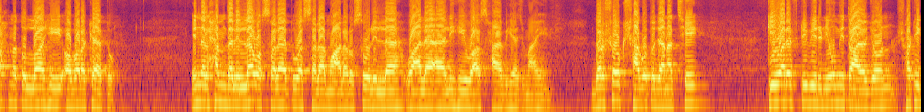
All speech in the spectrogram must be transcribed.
রহমতুল্লাহি অবরাকাত ইন আলহামদুলিল্লাহ ওসালাতু ওয়াসসালামু আলা রসুলিল্লাহ ওয়া আলা আলিহি ওয়া আসহাবিহি আজমাইন। দর্শক, স্বাগত জানাচ্ছি কিউআরএফ টিভির নিয়মিত আয়োজন সঠিক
